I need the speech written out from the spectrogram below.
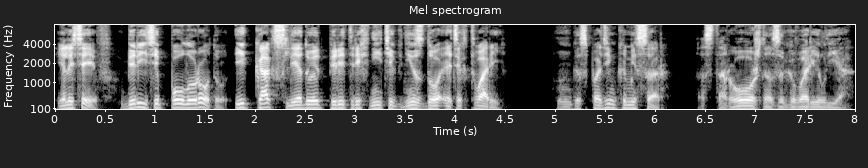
Елисеев, берите полуроту и как следует перетряхните гнездо этих тварей. «Господин комиссар», – осторожно заговорил я,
